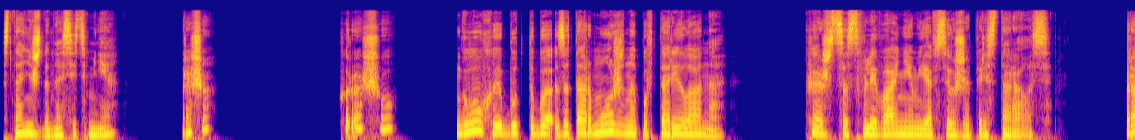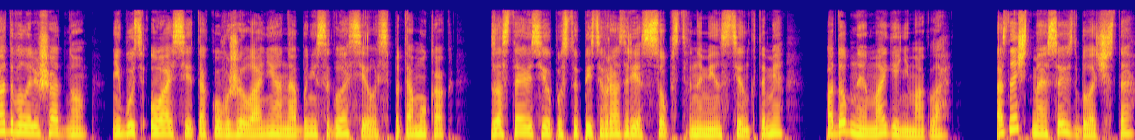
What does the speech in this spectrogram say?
станешь доносить мне. Хорошо?» «Хорошо», — глухо и будто бы заторможенно повторила она. Кажется, с вливанием я все же перестаралась. Радовало лишь одно. Не будь у Асии такого желания, она бы не согласилась, потому как заставить ее поступить вразрез с собственными инстинктами подобная магия не могла. А значит, моя совесть была чиста.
